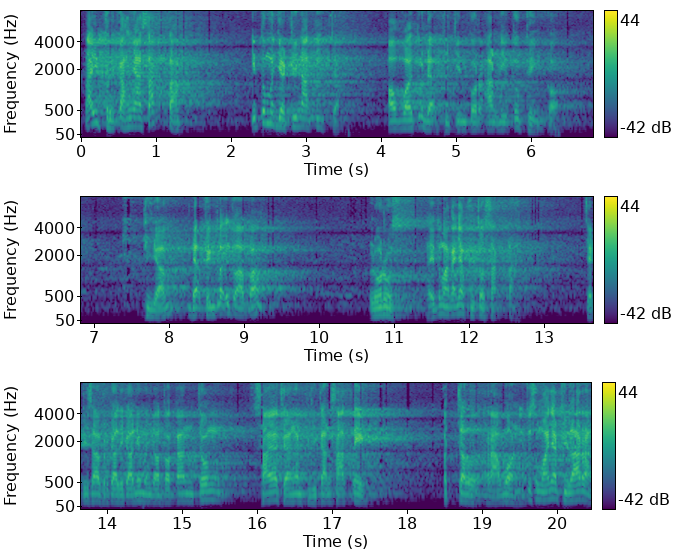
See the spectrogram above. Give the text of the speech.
Tapi berkahnya sakta itu menjadi natijah. Allah itu tidak bikin Quran itu bengkok. Diam, tidak bengkok itu apa? Lurus. Nah itu makanya butuh sakta. Jadi saya berkali-kali mencontohkan, cung saya jangan belikan sate, pecel, rawon, itu semuanya dilarang.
